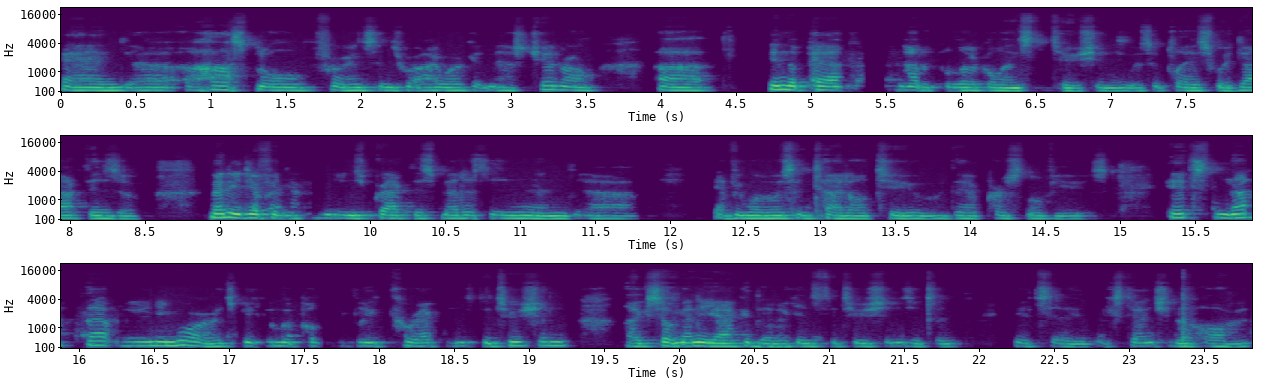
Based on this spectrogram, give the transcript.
And uh, a hospital, for instance, where I work at Mass General, uh, in the past not a political institution. It was a place where doctors of many different opinions practiced medicine, and uh, everyone was entitled to their personal views. It's not that way anymore. It's become a politically correct institution, like so many academic institutions. It's an it's an extension of Harvard,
